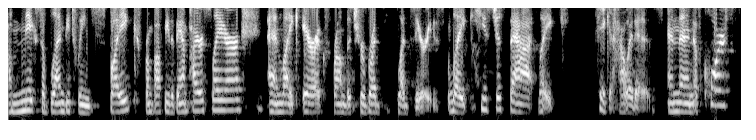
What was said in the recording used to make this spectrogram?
a mix, a blend between Spike from Buffy the Vampire Slayer and like Eric from the True Blood, Blood series. Like he's just that, like, take it how it is. And then, of course,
